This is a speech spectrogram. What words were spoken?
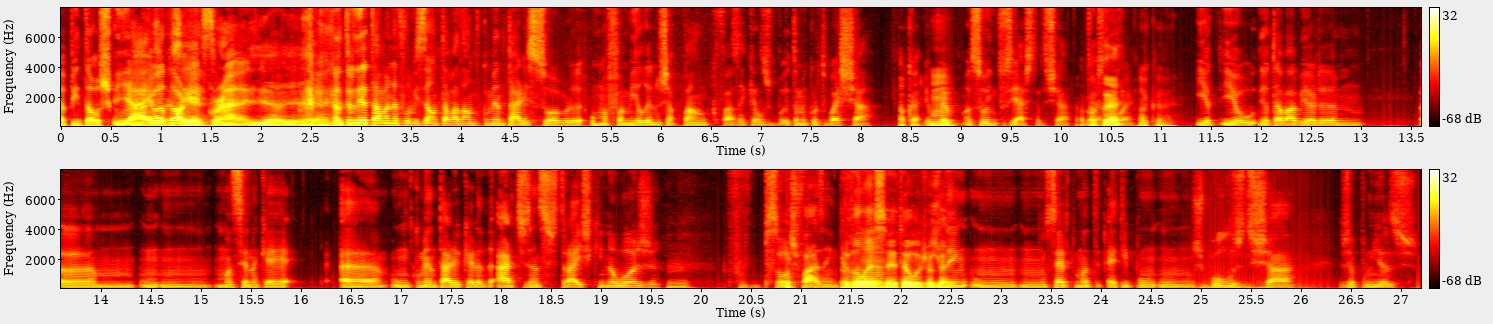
a pintar os corais. Yeah, eu adoro sei, isso. é. Yeah, yeah. No outro dia estava na televisão, estava a dar um documentário sobre uma família no Japão que faz aqueles. Eu também curto bem chá. Ok. Eu, Hum. eu sou entusiasta de chá. gosto Ok. bué. Ok. E eu- eu eu estava a ver um, um, um- uma cena que é ah, um documentário que era de artes ancestrais que ainda hoje Hum. Pessoas fazem. tá Prevalecem até hoje, E ok. tem um, um certo é tipo um- uns bolos de chá japoneses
